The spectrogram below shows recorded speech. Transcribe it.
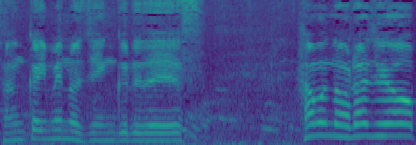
3回目のジングルですハムのラジオ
